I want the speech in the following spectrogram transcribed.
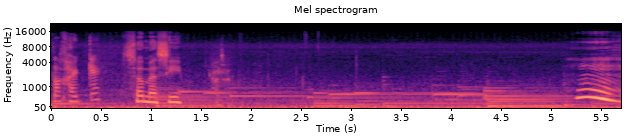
나 갈게. So messy. Hmm.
